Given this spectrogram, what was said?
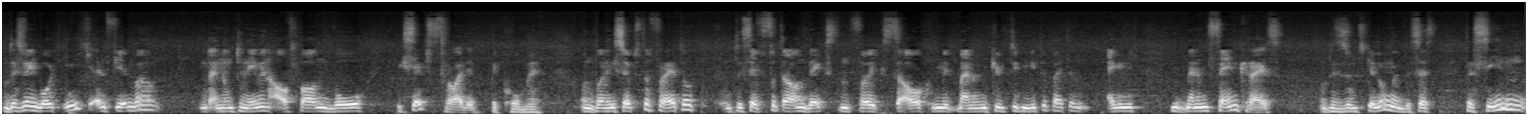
Und deswegen wollte ich eine Firma und ein Unternehmen aufbauen, wo ich Selbstfreude bekomme. Und wenn ich Selbstfreude habe und das Selbstvertrauen wächst, dann wächst es auch mit meinen künftigen Mitarbeitern, eigentlich mit meinem Fankreis. Und das ist uns gelungen. Das heißt, der Sinn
